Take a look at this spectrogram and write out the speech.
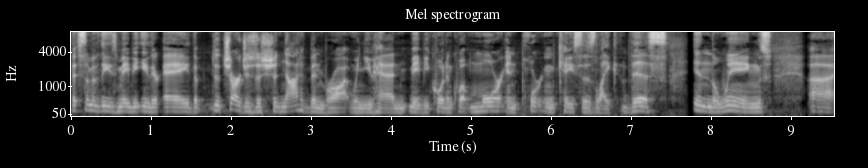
that some of these maybe either a the, the charges just should not have been brought when you had maybe quote unquote more important cases like this in the wings, uh,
